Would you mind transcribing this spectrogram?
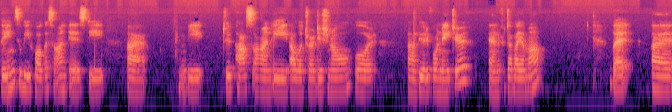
things we focus on is the, uh, maybe to pass on the, our traditional or uh, beautiful nature and Futabayama. But uh,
